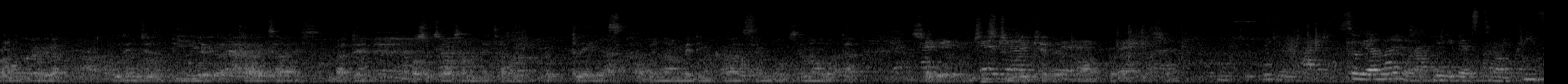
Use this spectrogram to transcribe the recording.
round area. wouldn't just be characterized, but then also to metallic plates, having our medical symbols and all of that. So just to make it a round product. So. So you're live on University. Please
